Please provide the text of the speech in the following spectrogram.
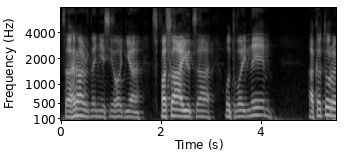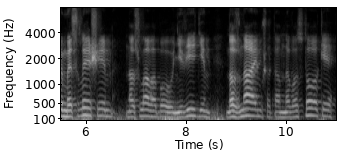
сограждане сегодня спасаются от войны, о которой мы слышим, но, слава Богу, не видим, но знаем, что там на Востоке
